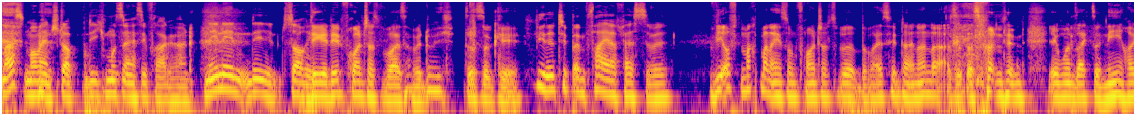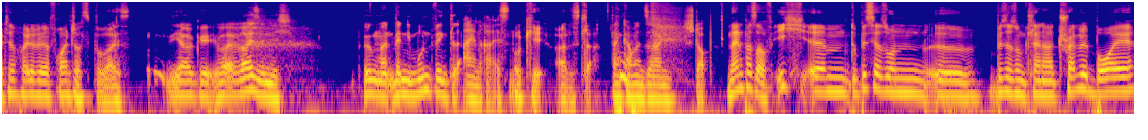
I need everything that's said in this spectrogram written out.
was? Moment, stopp. Ich muss erst die Frage hören. Nee, nee, nee, sorry. Digga, den Freundschaftsbeweis haben wir durch. Das ist okay. Wie der Typ beim Fire Festival. Wie oft macht man eigentlich so einen Freundschaftsbeweis hintereinander? Also, dass man dann irgendwann sagt so, nee, heute, heute wäre Freundschaftsbeweis. Ja, okay, we- weiß ich nicht. Irgendwann, wenn die Mundwinkel einreißen, Okay, alles klar. dann kann man sagen, stopp. Nein, pass auf, ich, ähm, du bist ja so ein, äh, du bist ja so ein kleiner Travel Boy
